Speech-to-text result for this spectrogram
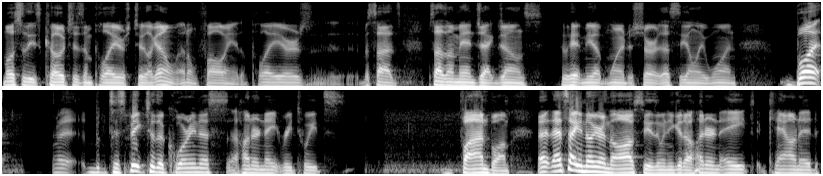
most of these coaches and players too. Like I don't I don't follow any of the players eh, besides besides my man Jack Jones who hit me up and wanted a shirt. That's the only one. But uh, to speak to the corniness, 108 retweets Finebaum. That, that's how you know you're in the off season when you get 108 counted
